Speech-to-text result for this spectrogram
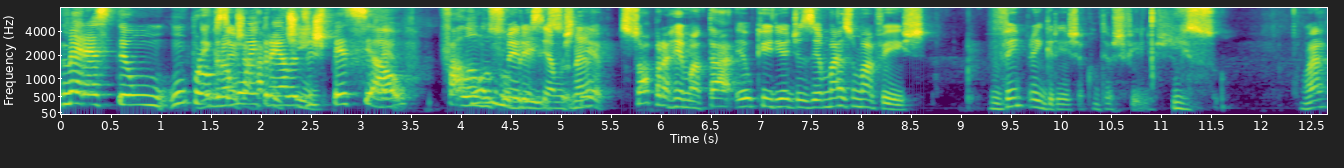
merece ter um, um programa entre rapidinho. elas especial é. falando Como sobre merecemos isso, né? ter, só para arrematar, eu queria dizer mais uma vez, Vem para a igreja com teus filhos. Isso. Não é?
